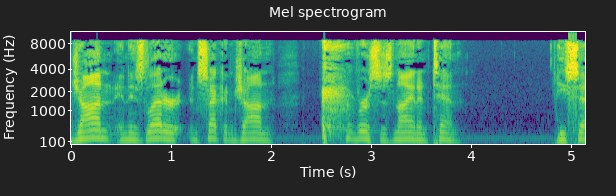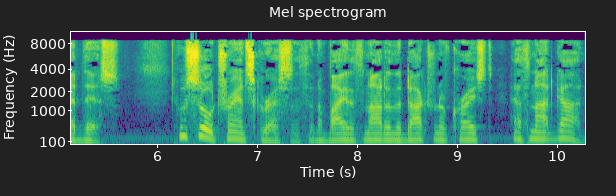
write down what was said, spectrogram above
John, in his letter in 2 John verses 9 and 10, he said this Whoso transgresseth and abideth not in the doctrine of Christ hath not God.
